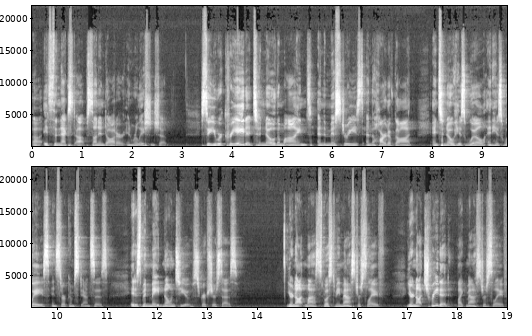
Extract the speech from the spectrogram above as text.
uh, it's the next up, son and daughter in relationship. So you were created to know the mind and the mysteries and the heart of God and to know his will and his ways in circumstances. It has been made known to you, scripture says. You're not supposed to be master slave. You're not treated like master slave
